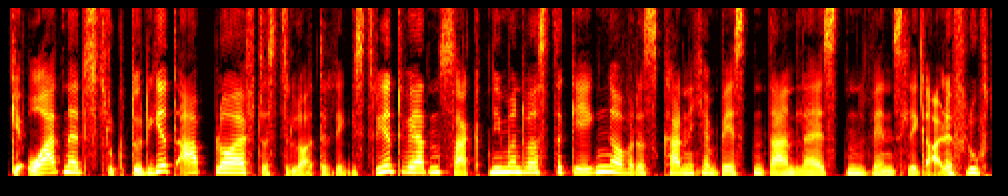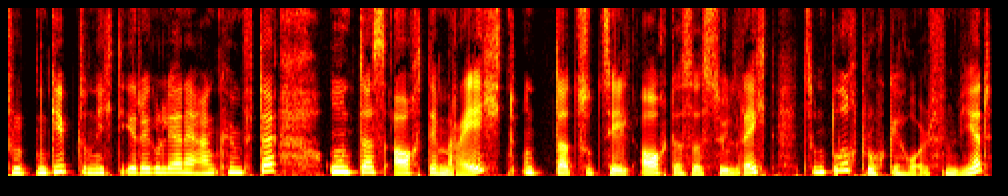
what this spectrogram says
geordnet, strukturiert abläuft, dass die Leute registriert werden. Sagt niemand was dagegen, aber das kann ich am besten dann leisten, wenn es legale Fluchtrouten gibt und nicht irreguläre Ankünfte. Und dass auch dem Recht, und dazu zählt auch das Asylrecht, zum Durchbruch geholfen wird.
